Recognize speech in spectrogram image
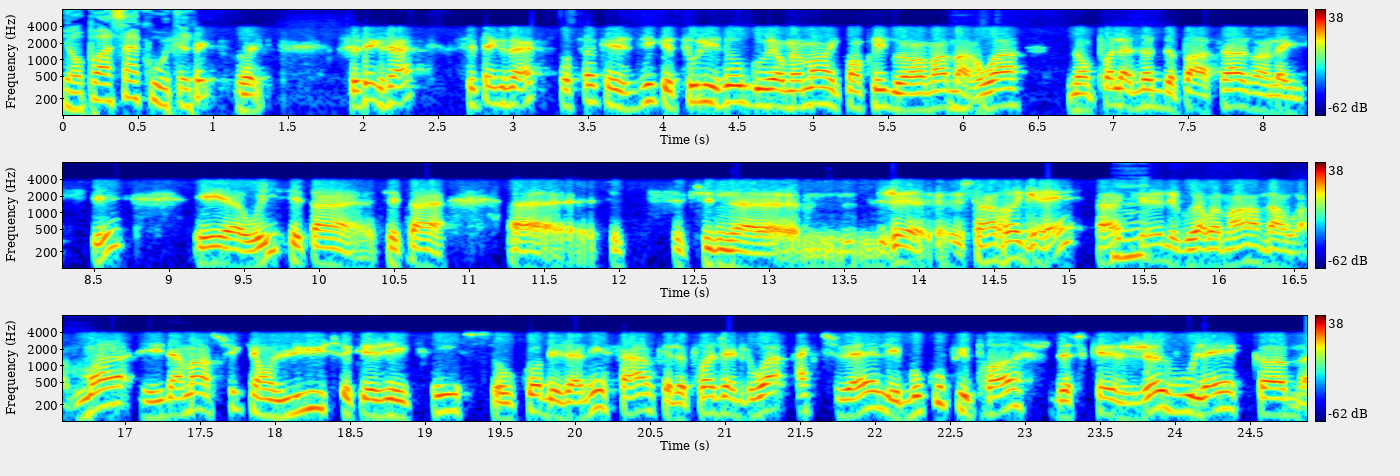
Ils ont passé à côté. C'est- Oui, exact. C'est exact. C'est pour ça que je dis que tous les autres gouvernements, y compris le gouvernement Marois, n'ont pas la note de passage en laïcité. Et euh, oui, c'est un, c'est un, euh, c'est- une, euh, c'est un regret hein, Mhm. que le gouvernement Marois. Moi, évidemment, ceux qui ont lu ce que j'ai écrit au cours des années savent que le projet de loi actuel est beaucoup plus proche de ce que je voulais comme,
